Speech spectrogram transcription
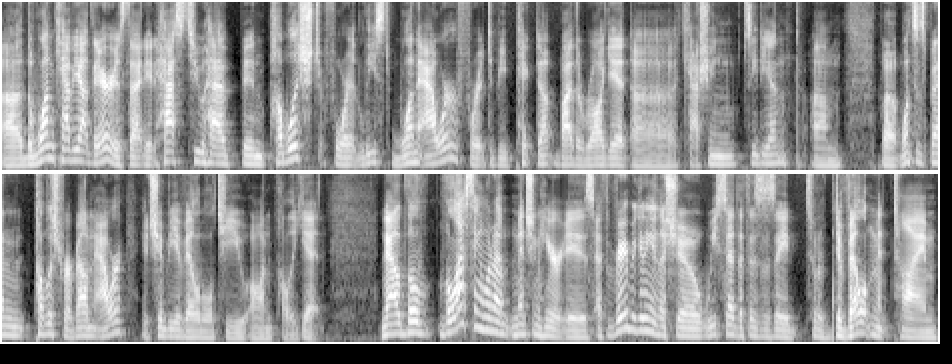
Uh, the one caveat there is that it has to have been published for at least one hour for it to be picked up by the rawgit uh, caching CDN. Um, but once it's been published for about an hour, it should be available to you on Polygit. Now, the, the last thing I want to mention here is at the very beginning of the show, we said that this is a sort of development time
